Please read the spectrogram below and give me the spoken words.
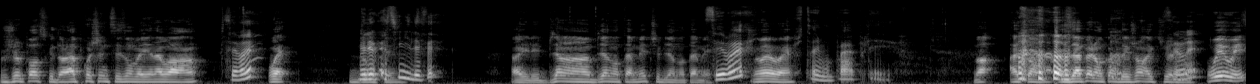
Je pense que dans la prochaine saison, il va y en avoir un. C'est vrai? Ouais. Mais le Donc, euh, casting, il est fait? Ah, il est bien, bien entamé, tu es bien entamé. C'est vrai? Ouais, ouais. Putain, ils m'ont pas appelé. Bah, attends, ils appellent encore des gens actuellement. vrai? Oui, oui.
